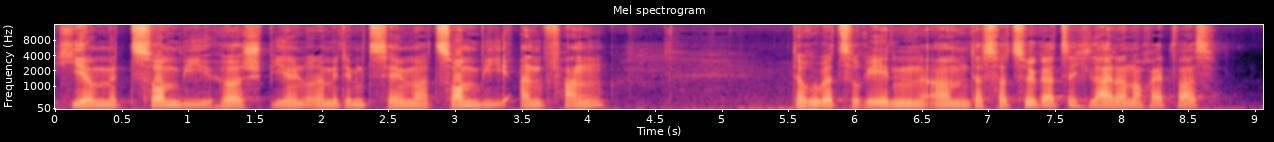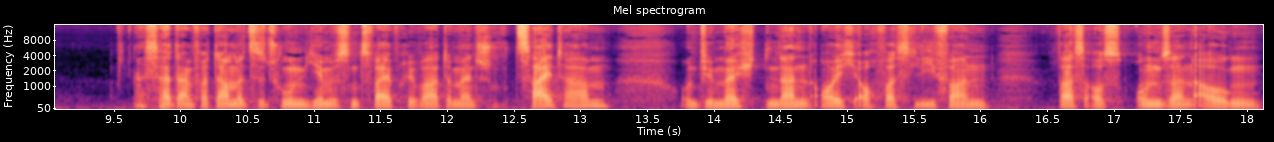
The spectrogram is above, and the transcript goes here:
hier mit Zombie-Hörspielen oder mit dem Thema Zombie anfangen darüber zu reden. Ähm, das verzögert sich leider noch etwas. Es hat einfach damit zu tun, hier müssen zwei private Menschen Zeit haben und wir möchten dann euch auch was liefern, was aus unseren Augen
